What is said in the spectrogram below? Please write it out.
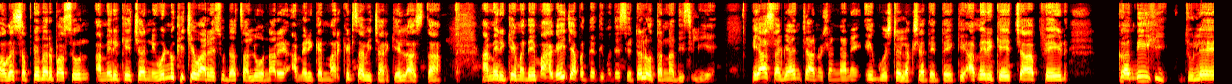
ऑगस्ट सप्टेंबरपासून अमेरिकेच्या निवडणुकीचे वारे सुद्धा चालू होणार आहे. अमेरिकन मार्केटचा विचार केला असता अमेरिकेमध्ये महागाई ज्या पद्धतीमध्ये सेटल होताना दिसली आहे या सगळ्यांच्या अनुषंगाने एक गोष्ट लक्षात येते की अमेरिकेच्या फेड कधीही जुलै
